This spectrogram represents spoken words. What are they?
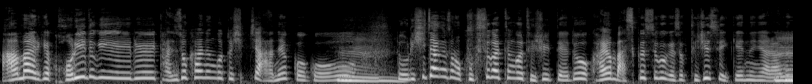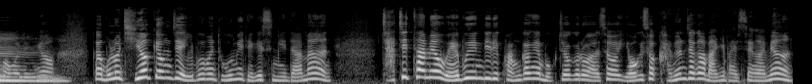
아마 이렇게 거리두기를 단속하는 것도 쉽지 않을 거고 음. 또 우리 시장에서 뭐 국수 같은 거 드실 때도 과연 마스크 쓰고 계속 드실 수 있겠느냐라는 음. 거거든요. 그러니까 물론 지역 경제 일부분 도움이 되겠습니다만 자칫하면 외부인들이 관광의 목적으로 와서 여기서 감염자가 많이 발생하면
